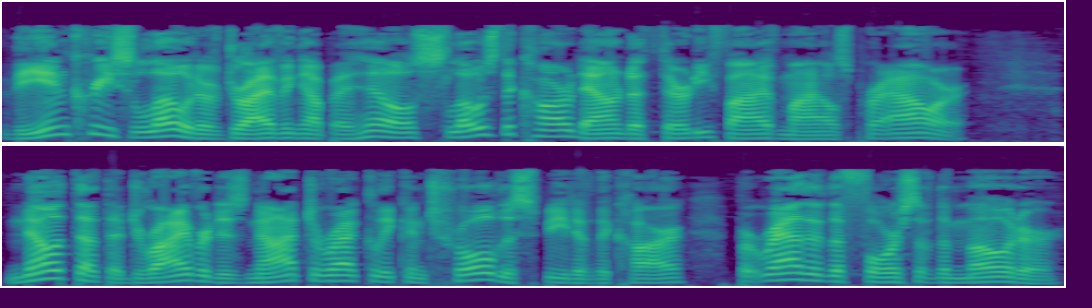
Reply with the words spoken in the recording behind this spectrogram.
The increased load of driving up a hill slows the car down to 35 miles per hour. Note that the driver does not directly control the speed of the car, but rather the force of the motor.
